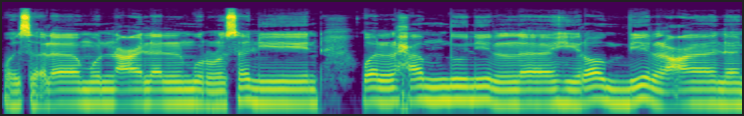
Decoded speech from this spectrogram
وسلام على المرسلين والحمد لله رب العالمين.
